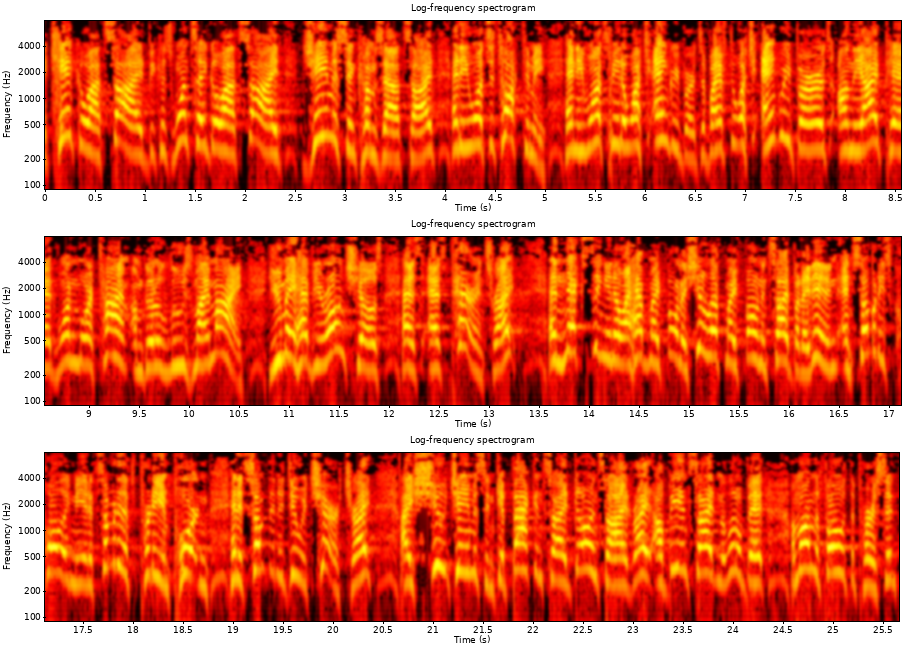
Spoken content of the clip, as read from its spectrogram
I can't go outside because once I go outside, Jameson comes outside and he wants to talk to me. And he wants me to watch Angry Birds. If I have to watch Angry Birds on the iPad one more time, I'm going to lose my mind. You may have your own shows as, as parents, right? And next thing you know, I have my phone. I should have left my phone inside, but I didn't. And somebody's calling me and it's somebody that's pretty important and it's something to do with church, right? I shoot Jameson, get back inside, go inside, right? I'll be inside in a little bit. I'm on the phone with the person,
